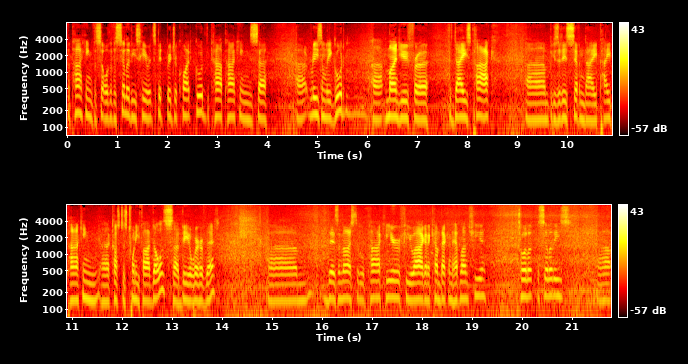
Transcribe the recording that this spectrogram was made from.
the parking facility, the facilities here at Spitbridge are quite good. The car parking's uh, uh, reasonably good, uh, mind you, for the day's park. Um, because it is seven day pay parking, uh, cost us $25, so be aware of that. Um, there's a nice little park here if you are going to come back and have lunch here. Toilet facilities, uh,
